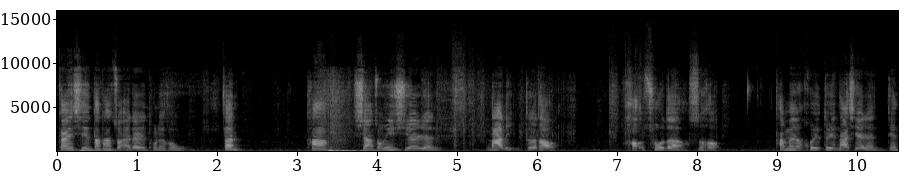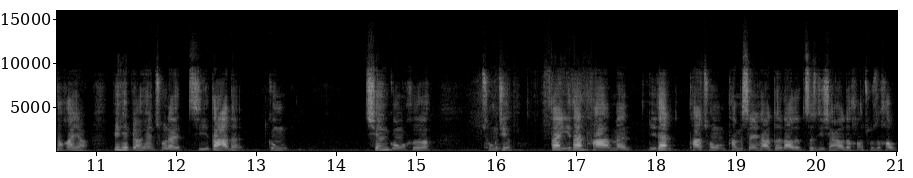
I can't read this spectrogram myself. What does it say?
甘心当他爪牙的人同流合污，但他想从一些人那里得到好处的时候，他们会对那些人点头哈腰，并且表现出来极大的恭谦恭和崇敬。但一旦他们一旦他从他们身上得到的自己想要的好处之后，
